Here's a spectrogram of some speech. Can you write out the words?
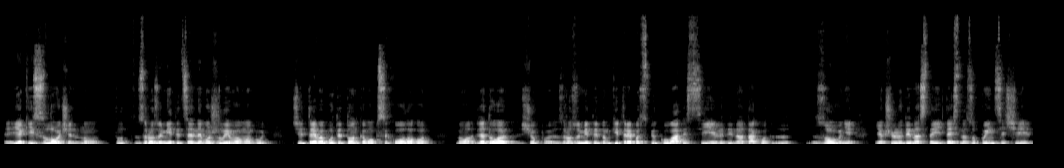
е, якийсь злочин. Ну, тут зрозуміти це неможливо, мабуть. Чи треба бути тонкому психологу? Ну, для того, щоб зрозуміти думки, треба спілкуватися з цією людиною. А так, от е, зовні, якщо людина стоїть десь на зупинці чи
